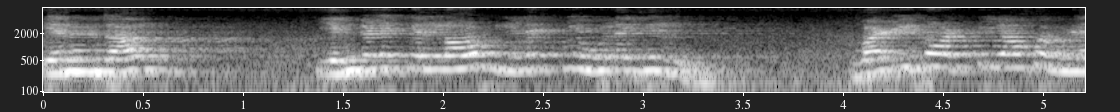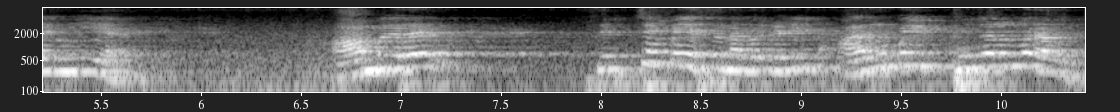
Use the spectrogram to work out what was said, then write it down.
ஏனென்றால் எங்களுக்கெல்லாம் இலக்கிய உலகில் வழிகாட்டியாக விளங்கிய அமரர் சிற்றமேசன் அவர்களின் அருமை புதல்வர் அவர்.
